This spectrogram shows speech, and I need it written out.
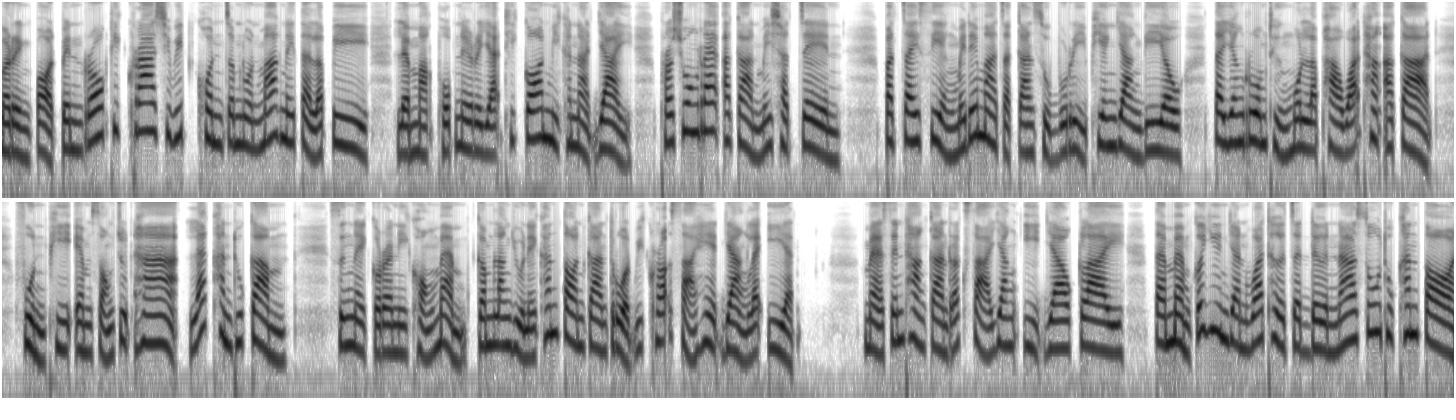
มะเร็งปอดเป็นโรคที่ฆ่าชีวิตคนจำนวนมากในแต่ละปี และมักพบในระยะที่ก้อนมีขนาดใหญ่ เพราะช่วงแรกอาการไม่ชัดเจน ปัจจัยเสี่ยงไม่ได้มาจากการสูบบุหรี่เพียงอย่างเดียว แต่ยังรวมถึงมลภาวะทางอากาศ ฝุ่น PM 2.5 และคันธุกรรม ซึ่งในกรณีของแหม่มกำลังอยู่ในขั้นตอนการตรวจวิเคราะห์สาเหตุอย่างละเอียด แม้เส้นทางการรักษายังอีกยาวไกล แต่แหม่มก็ยืนยันว่าเธอจะเดินหน้าสู้ทุกขั้นตอน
